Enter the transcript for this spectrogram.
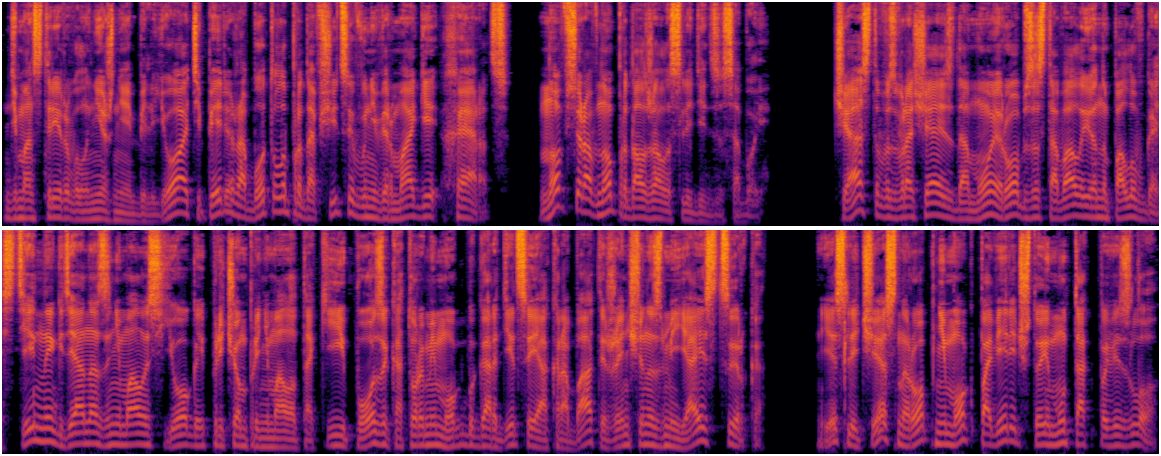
демонстрировала нижнее белье, а теперь работала продавщицей в универмаге Хэротс, но все равно продолжала следить за собой. Часто, возвращаясь домой, Роб заставал ее на полу в гостиной, где она занималась йогой, причем принимала такие позы, которыми мог бы гордиться и акробат, и женщина-змея из цирка. Если честно, Роб не мог поверить, что ему так повезло.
